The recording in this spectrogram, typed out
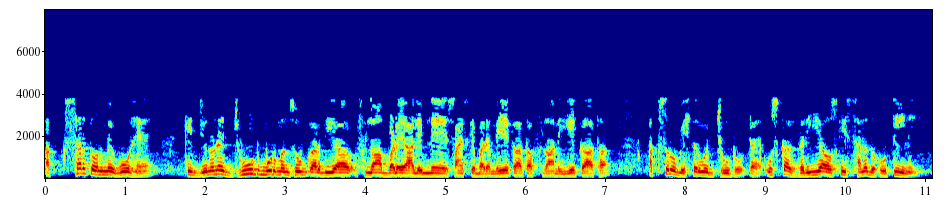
اکثر تو ان میں وہ ہیں کہ جنہوں نے جھوٹ موٹ منسوب کر دیا، فلاں بڑے عالم نے سائنس کے بارے میں یہ کہا تھا، فلاں نے یہ کہا تھا۔ اکثر و بیشتر وہ جھوٹ ہوتا ہے۔ اس کا ذریعہ، اس کی سند ہوتی نہیں۔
